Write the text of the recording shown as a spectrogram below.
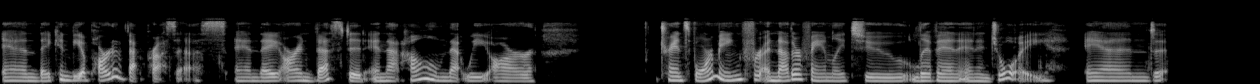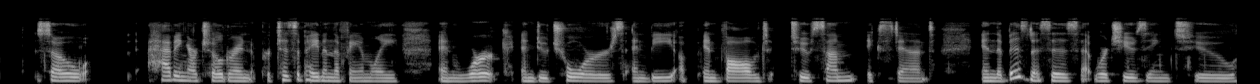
and they can be a part of that process and they are invested in that home that we are transforming for another family to live in and enjoy. And so having our children participate in the family and work and do chores and be involved to some extent in the businesses that we're choosing to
